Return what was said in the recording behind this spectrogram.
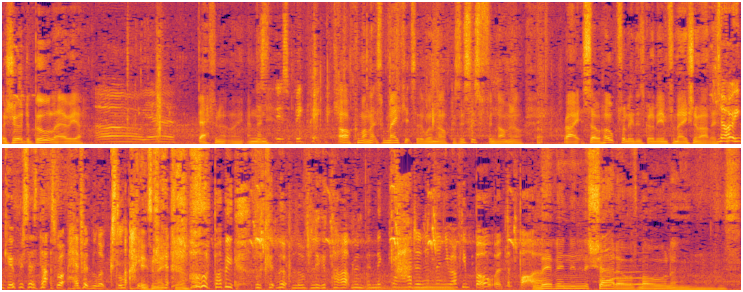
a Jeu de Boule area, Oh yeah, definitely. And then, it's a big picnic. oh come on, let's make it to the windmill because this is phenomenal. Right, so hopefully there's going to be information about this. Noreen Cooper says that's what heaven looks like. Isn't it, Jill? Oh, Bobby, look at that lovely apartment in the garden, and then you have your boat at the bottom. Living in the shadow of Molens.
